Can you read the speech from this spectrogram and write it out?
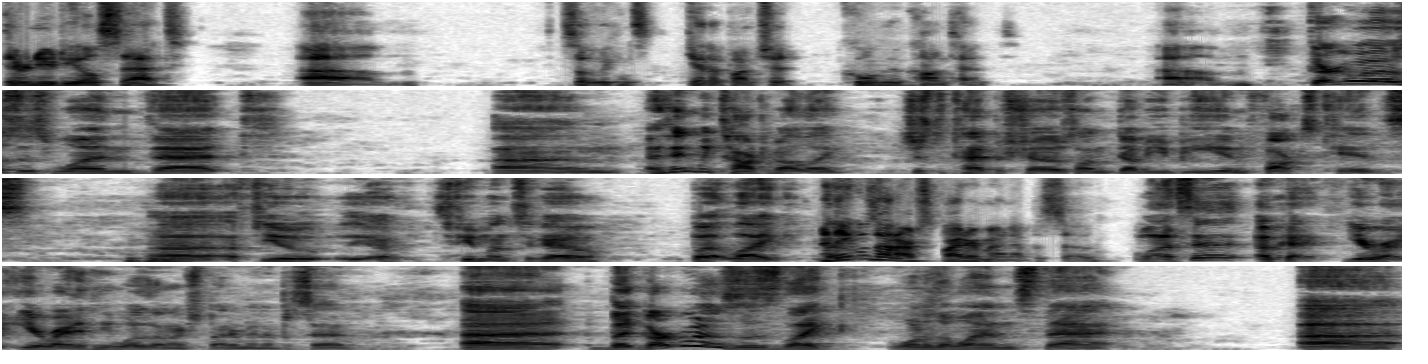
their new deal set, um, so we can get a bunch of cool new content. Um, Gargoyles is one that um, I think we talked about, like just the type of shows on WB and Fox Kids mhm. uh, a few a few months ago. But like, I think it was on our Spider-Man episode. well, that's it. Okay, you're right. You're right. I think it was on our Spider-Man episode. Uh, but Gargoyles is like one of the ones that uh,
